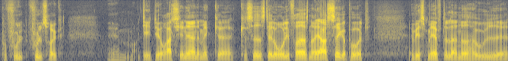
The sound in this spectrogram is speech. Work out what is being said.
på fuld, fuld tryk. Øh, og det, det er jo ret generende, at man ikke kan, kan sidde stille og roligt i Frederiksen. Og jeg er også sikker på, at, at hvis man efterlader noget herude, øh,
